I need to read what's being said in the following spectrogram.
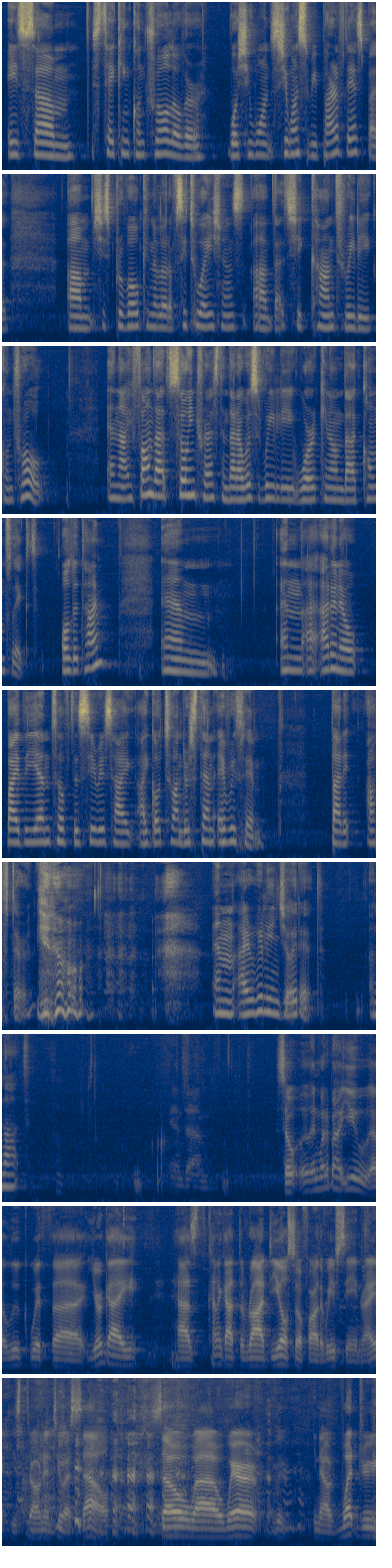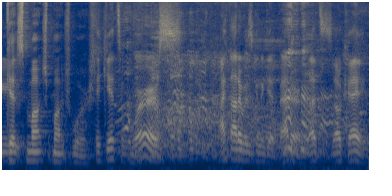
is um, is taking control over what she wants. She wants to be part of this, but um, she's provoking a lot of situations uh, that she can't really control. And I found that so interesting that I was really working on that conflict all the time. And, and I, I don't know, by the end of the series, I, I got to understand everything, but after, you know. and I really enjoyed it a lot. And um, so, and what about you, uh, Luke? With uh, your guy has kind of got the raw deal so far that we've seen, right? He's thrown into a cell. So, uh, where, you know, what drew you? It gets much, much worse. It gets worse. I thought it was going to get better. That's okay.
